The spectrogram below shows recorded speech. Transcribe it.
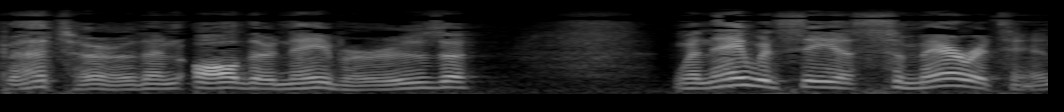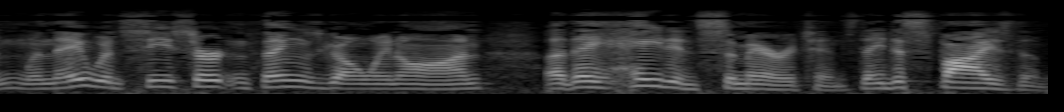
better than all their neighbors, when they would see a Samaritan, when they would see certain things going on, uh, they hated Samaritans. They despised them.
